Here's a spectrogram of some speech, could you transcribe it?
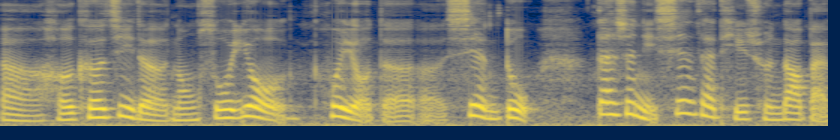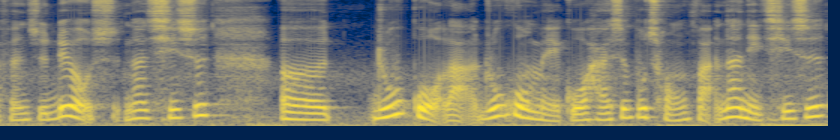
呃核科技的浓缩铀会有的呃限度。但是你现在提纯到百分之六十，那其实呃如果啦，如果美国还是不重返，那你其实。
